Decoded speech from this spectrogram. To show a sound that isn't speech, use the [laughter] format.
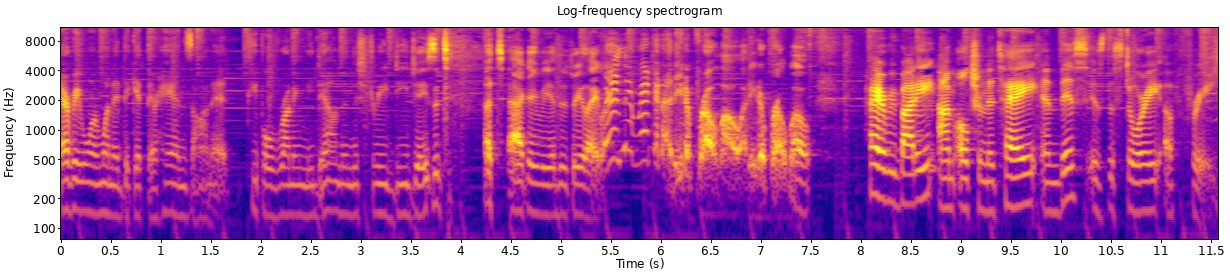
everyone wanted to get their hands on it. People running me down in the street, DJs [laughs] attacking me in the street, like, where's that record? I need a promo. I need a promo. Hi, everybody. I'm Ultra Naté, and this is the story of Free.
